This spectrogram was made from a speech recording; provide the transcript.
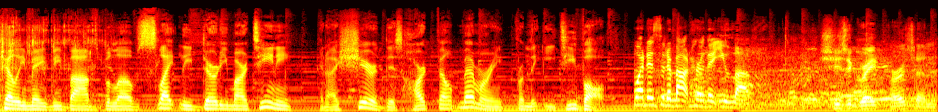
Kelly made me Bob's beloved slightly dirty martini, and I shared this heartfelt memory from the ET Vault. What is it about her that you love? She's a great person,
